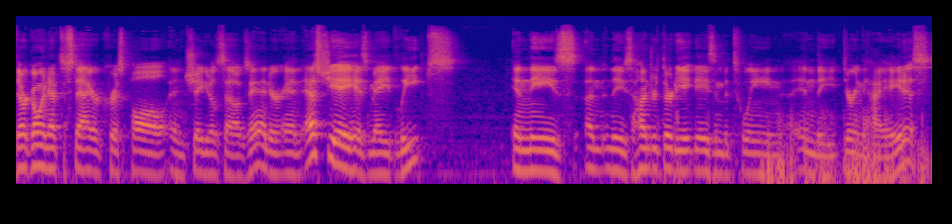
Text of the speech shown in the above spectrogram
they're going to have to stagger Chris Paul and Shai Alexander, and SGA has made leaps in these in these 138 days in between in the during the hiatus.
